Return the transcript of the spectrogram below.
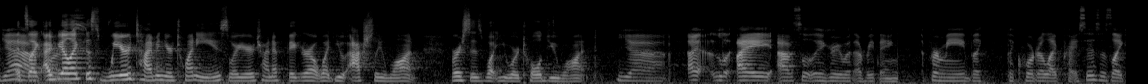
Yeah, It's like I feel like this weird time in your 20s where you're trying to figure out what you actually want versus what you were told you want. yeah, I I absolutely agree with everything. For me, like the quarter life crisis is like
